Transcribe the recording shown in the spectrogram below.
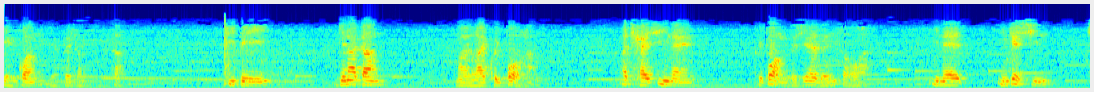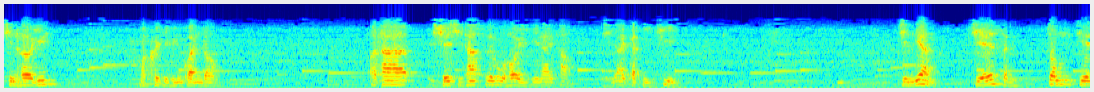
眼光也非常独到。伊比囡仔刚嘛来开报行。啊，一开始呢，开播就是要人手啊，因为因个新新核心嘛开伫民关咯，啊，他学习他师傅何以琍那一套，是爱家己去，尽量节省中间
